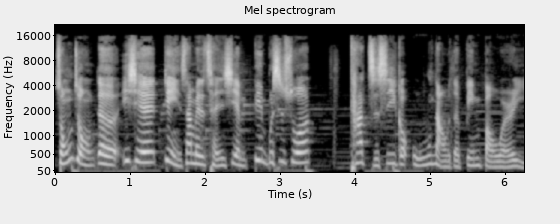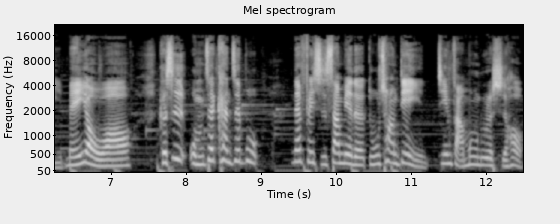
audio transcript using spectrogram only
种种的一些电影上面的呈现，并不是说他只是一个无脑的冰雹而已，没有哦。可是我们在看这部 Netflix 上面的独创电影《金发梦露》的时候，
